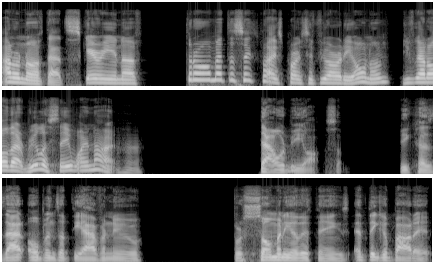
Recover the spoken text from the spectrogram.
I don't know if that's scary enough. Throw them at the Six Flags parks if you already own them. You've got all that real estate. Why not? Uh-huh. That would be awesome because that opens up the avenue for so many other things. And think about it.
